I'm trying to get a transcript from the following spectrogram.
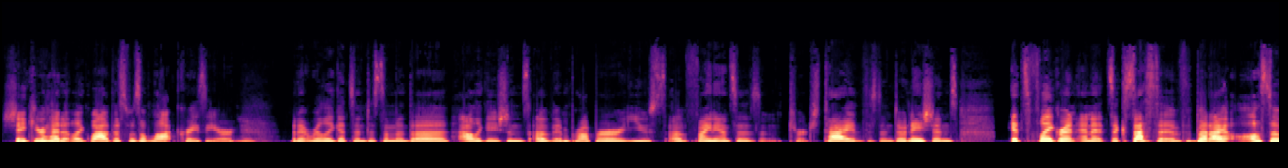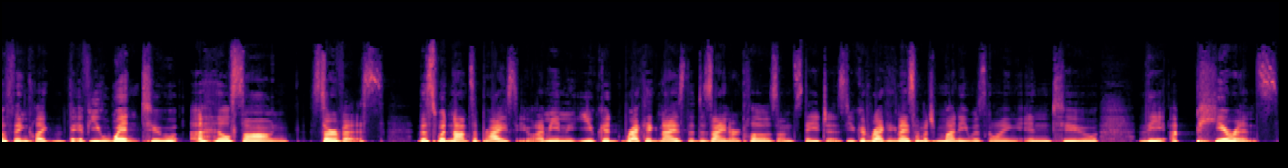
shake your head at like, wow, this was a lot crazier. Yeah but it really gets into some of the allegations of improper use of finances and church tithes and donations. It's flagrant and it's excessive, but I also think like if you went to a Hillsong service, this would not surprise you. I mean, you could recognize the designer clothes on stages. You could recognize how much money was going into the appearance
